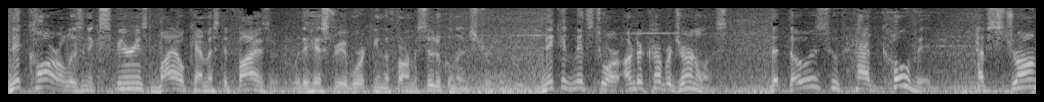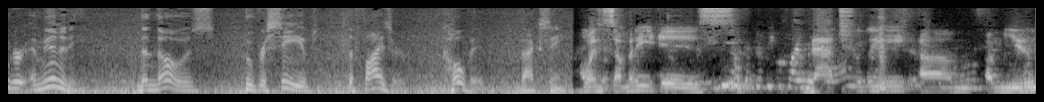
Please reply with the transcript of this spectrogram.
Nick Karl is an experienced biochemist at Pfizer with a history of working in the pharmaceutical industry. Nick admits to our undercover journalist that those who've had COVID have stronger immunity than those who've received the Pfizer COVID vaccine. When somebody is naturally um, immune,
